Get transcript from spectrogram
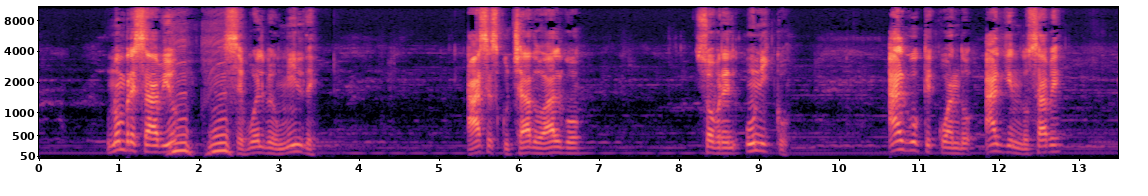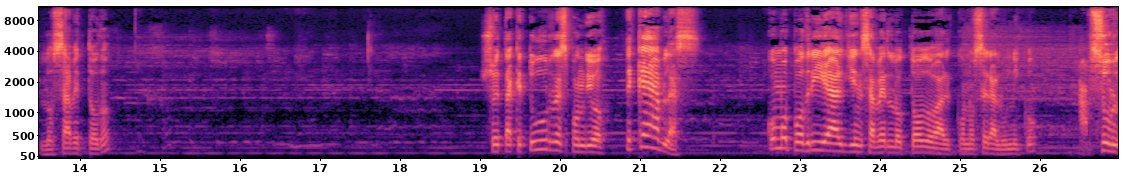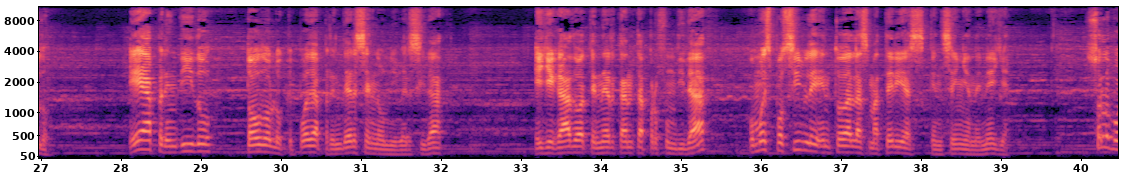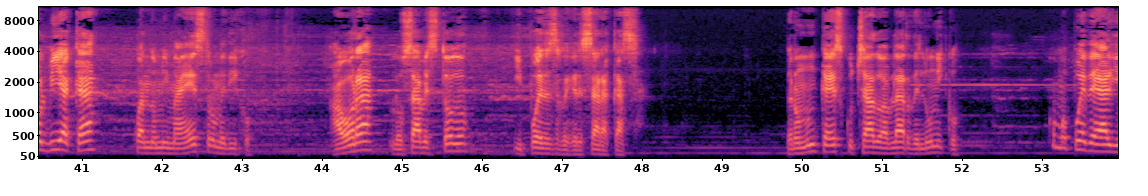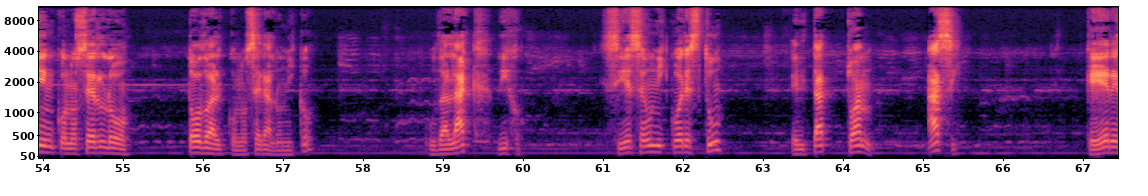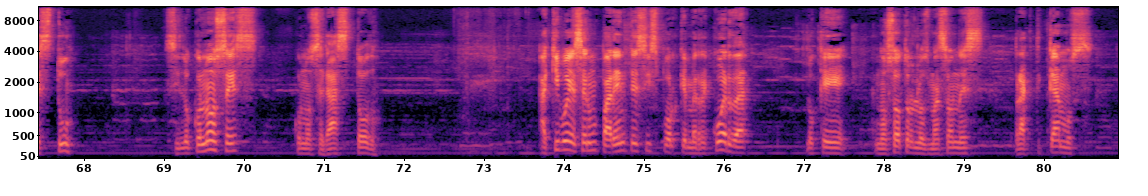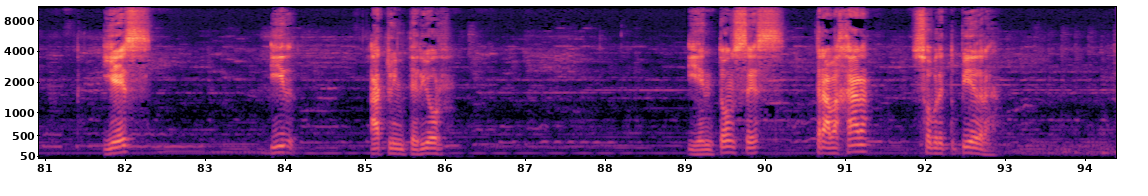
Un hombre sabio se vuelve humilde. ¿Has escuchado algo sobre el único algo que cuando alguien lo sabe, lo sabe todo? tú respondió, ¿de qué hablas? ¿Cómo podría alguien saberlo todo al conocer al único? Absurdo. He aprendido todo lo que puede aprenderse en la universidad. He llegado a tener tanta profundidad como es posible en todas las materias que enseñan en ella. Solo volví acá cuando mi maestro me dijo, ahora lo sabes todo y puedes regresar a casa. Pero nunca he escuchado hablar del único. ¿Cómo puede alguien conocerlo todo al conocer al único? Udalak dijo, si ese único eres tú, el Tat Tuam Asi, que eres tú. Si lo conoces, conocerás todo. Aquí voy a hacer un paréntesis porque me recuerda lo que nosotros los masones practicamos y es ir a tu interior y entonces trabajar sobre tu piedra,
